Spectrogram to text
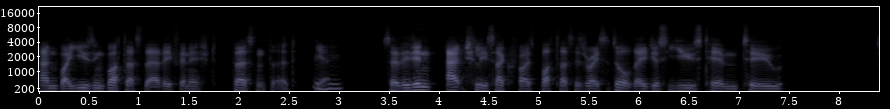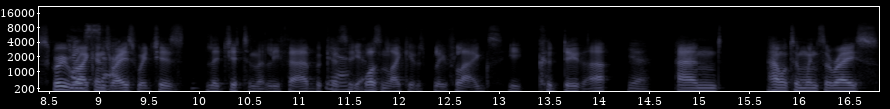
and by using Bottas there, they finished first and third. Yeah. Mm-hmm. So they didn't actually sacrifice Bottas's race at all. They just used him to screw Pace Raikkonen's set. race, which is legitimately fair because Yeah. it Yeah. wasn't like it was blue flags. He could do that. Yeah. And Hamilton wins the race.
